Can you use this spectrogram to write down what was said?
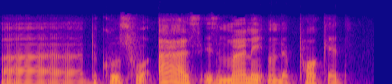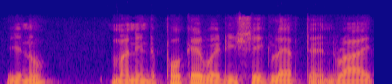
uh, because for us is money on the pocket you know money in the pocket where you shake left and right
